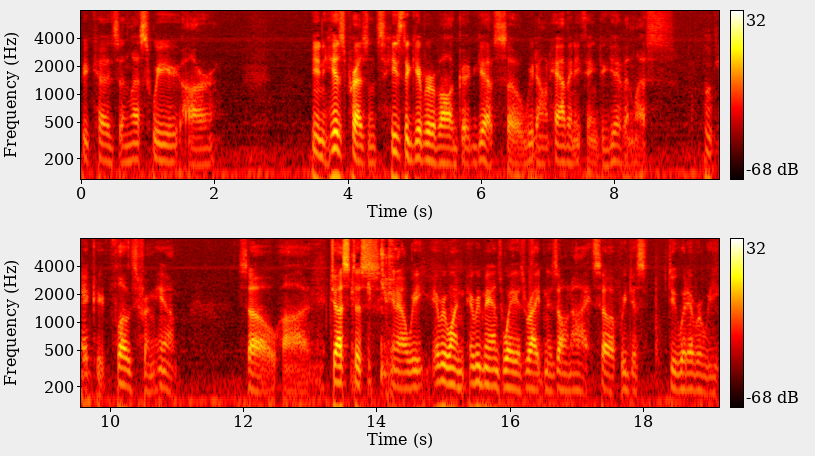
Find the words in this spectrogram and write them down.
because unless we are in His presence, He's the giver of all good gifts, so we don't have anything to give unless Okay. it flows from Him. So uh, justice, you know, we everyone every man's way is right in his own eyes. So if we just do whatever we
